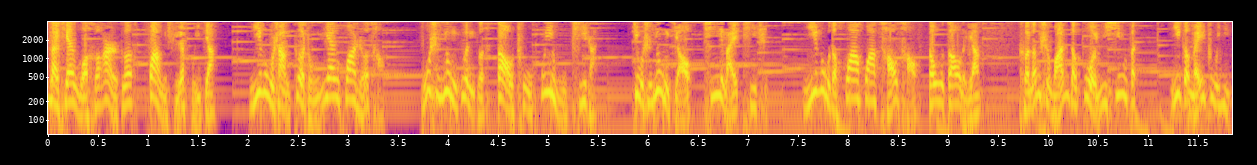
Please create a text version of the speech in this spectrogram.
那天我和二哥放学回家，一路上各种拈花惹草，不是用棍子到处挥舞劈斩，就是用脚踢来踢去，一路的花花草草都遭了殃。可能是玩的过于兴奋，一个没注意，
